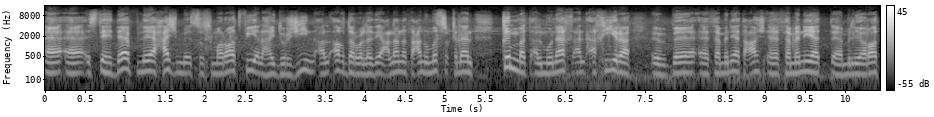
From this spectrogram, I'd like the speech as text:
استهداف لحجم استثمارات في الهيدروجين الأخضر والذي أعلنت عنه مصر خلال قمة المناخ الأخيرة ب 8 مليارات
